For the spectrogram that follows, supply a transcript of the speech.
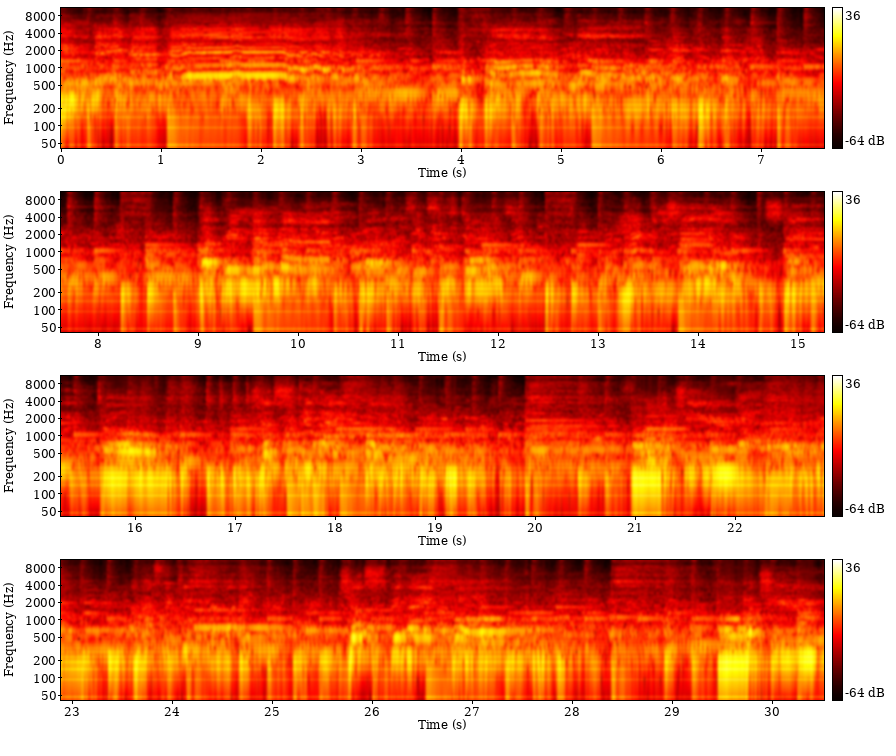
You may not have a at all, but remember, brothers and sisters, you can still stand tall. Just be thankful. just be thankful for what you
